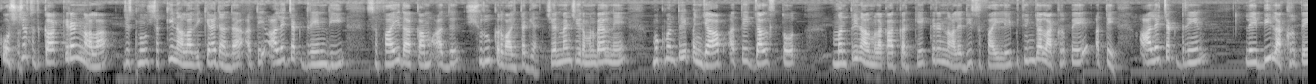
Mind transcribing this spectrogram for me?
ਕੋਸ਼ਿਸ਼ਾਂ ਸਦਕਾ ਕਿਰਨ ਨਾਲਾ ਜਿਸ ਨੂੰ ਸ਼ੱਕੀ ਨਾਲਾ ਵੀ ਕਿਹਾ ਜਾਂਦਾ ਹੈ ਅਤੇ ਆਲੇ ਚੱਕ ਡਰੇਨ ਦੀ ਸਫ਼ਾਈ ਦਾ ਕੰਮ ਅੱਜ ਸ਼ੁਰੂ ਕਰਵਾ ਦਿੱਤਾ ਗਿਆ ਚੇਅਰਮੈਨ ਸ਼੍ਰੀ ਰਮਨ ਬਹਿਲ ਨੇ ਮੁੱਖ ਮੰਤਰੀ ਪੰਜਾਬ ਅਤੇ ਜਲ ਸਰੋਤ ਮੰਤਰੀ ਨਾਲ ਮੁਲਾਕਾਤ ਕਰਕੇ ਕਿਰਨ ਨਾਲੇ ਦੀ ਸਫ਼ਾਈ ਲਈ 55 ਲੱਖ ਰੁਪਏ ਅਤੇ ਆਲੇ ਚੱਕ ਡਰੇਨ ਲਈ 20 ਲੱਖ ਰੁਪਏ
